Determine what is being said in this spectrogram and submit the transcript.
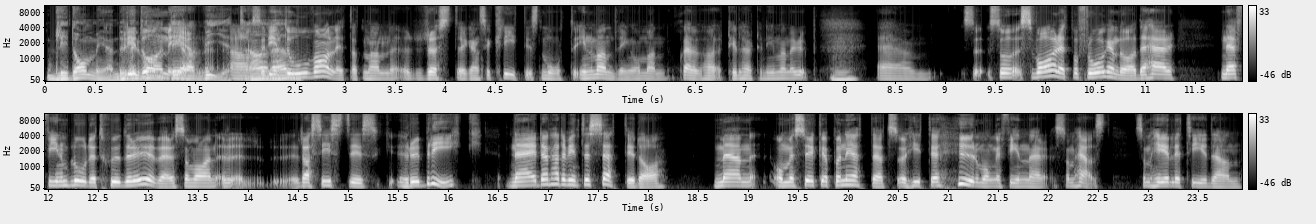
Bli dem igen. Du bli vill vara dem en del igen. av viet. Ja, så det är den- inte ovanligt att man röstar ganska kritiskt mot invandring om man själv har tillhört en invandrargrupp. Mm. Ehm, så, så svaret på frågan då, det här när finblodet sjuder över, som var en rasistisk rubrik. Nej, den hade vi inte sett idag. Men om jag söker på nätet så hittar jag hur många finnar som helst som hela tiden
